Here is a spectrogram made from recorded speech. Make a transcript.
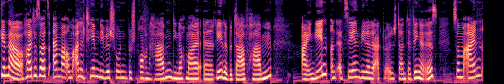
Genau, heute soll es einmal um alle Themen, die wir schon besprochen haben, die nochmal äh, Redebedarf haben, eingehen und erzählen, wie da der aktuelle Stand der Dinge ist. Zum einen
